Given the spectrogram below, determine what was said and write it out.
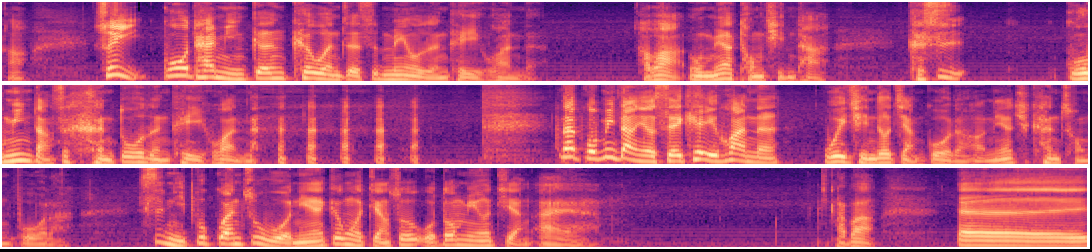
啊！所以郭台铭跟柯文哲是没有人可以换的，好不好？我们要同情他。可是国民党是很多人可以换的，那国民党有谁可以换呢？我以前都讲过的哈，你要去看重播啦。是你不关注我，你还跟我讲说我都没有讲，哎呀，好不好？呃，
